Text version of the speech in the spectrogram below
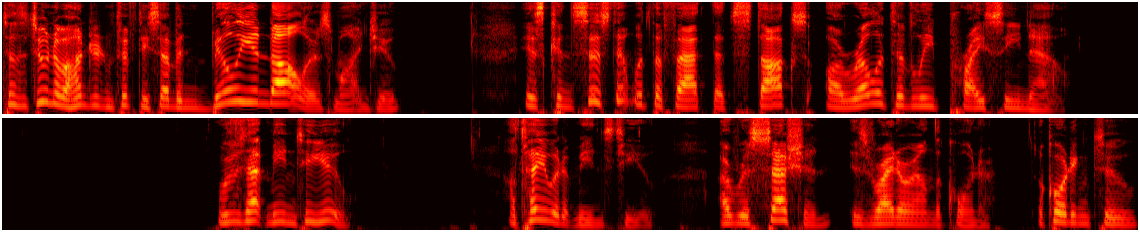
to the tune of $157 billion, mind you, is consistent with the fact that stocks are relatively pricey now. What does that mean to you? I'll tell you what it means to you a recession is right around the corner, according to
